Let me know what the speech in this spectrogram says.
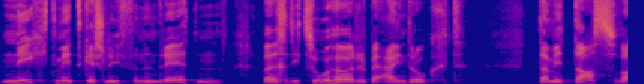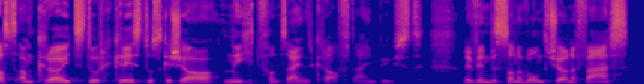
nicht mit geschliffenen Reden, welche die Zuhörer beeindruckt, damit das, was am Kreuz durch Christus geschah, nicht von seiner Kraft einbüßt. Und ich finde das so ein wunderschöner Vers.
